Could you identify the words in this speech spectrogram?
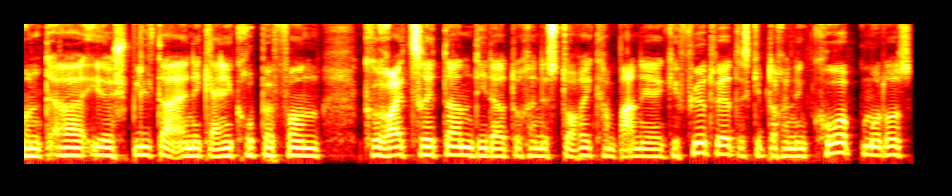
Und äh, ihr spielt da eine kleine Gruppe von Kreuzrittern, die da durch eine Story-Kampagne geführt wird. Es gibt auch einen Koop-Modus.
